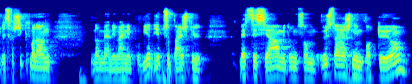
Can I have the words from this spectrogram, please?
Das verschickt man dann und dann werden die Weine probiert. Ich habe zum Beispiel letztes Jahr mit unserem österreichischen Importeur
